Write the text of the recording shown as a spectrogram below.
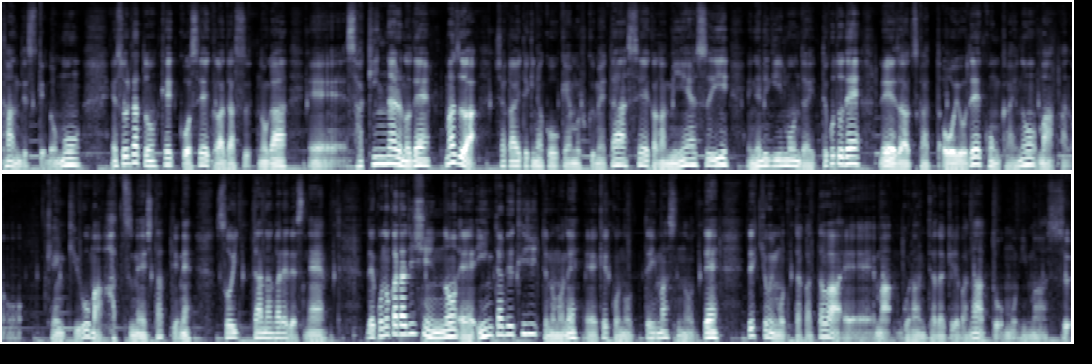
たんですけども、それだと結構成果が出すのが、えー、先になるので、まずは社会的な貢献も含めた成果が見えやすいエネルギー問題ってことで、レーザーを使った応用で今回の、まあ、あの、研究をまあ発明したっていうね、そういった流れですね。で、この方自身の、えー、インタビュー記事っていうのもね、えー、結構載っていますので、ぜひ興味持った方は、えー、まあ、ご覧いただければなと思います。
